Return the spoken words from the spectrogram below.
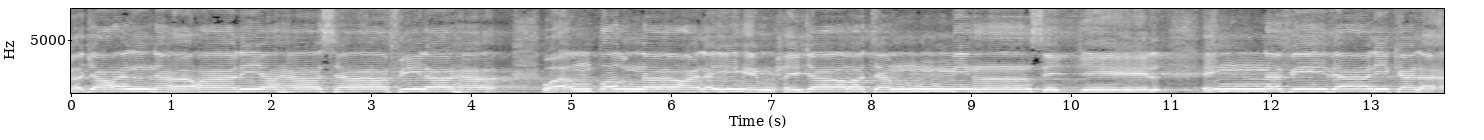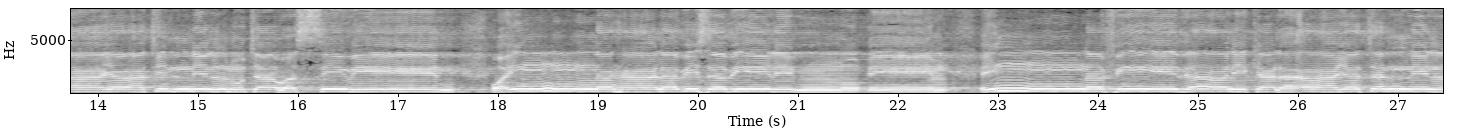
فجعلنا عاليها سافلها وأمطرنا عليهم حجارة من سجيل إن في ذلك لآيات للمتوسمين وإنها لبسبيل مقيم إن في ذلك لآية للمؤمنين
